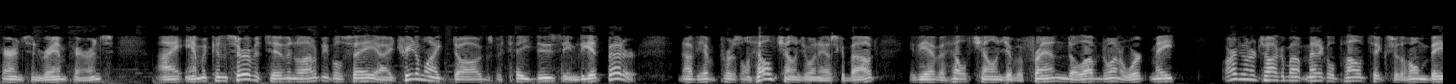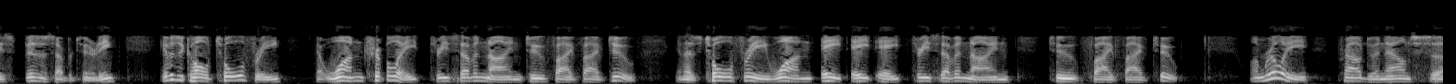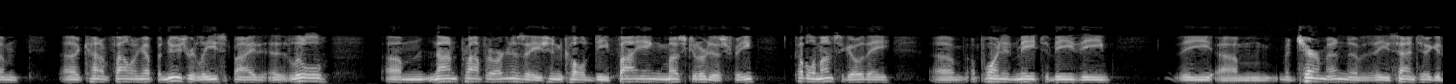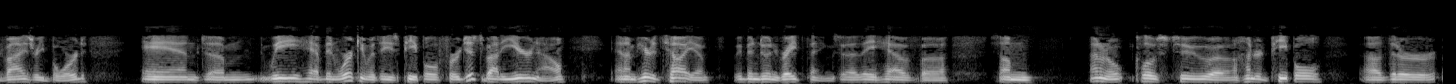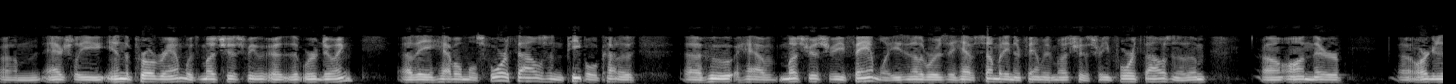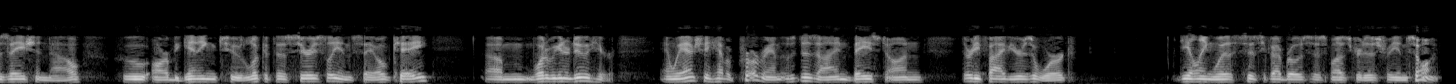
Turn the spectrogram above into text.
parents and grandparents. I am a conservative, and a lot of people say I treat them like dogs, but they do seem to get better. Now, if you have a personal health challenge you want to ask about, if you have a health challenge of a friend, a loved one, a workmate, or if you want to talk about medical politics or the home-based business opportunity, give us a call toll free at one triple eight three seven nine two five five two, and that's toll free one eight eight eight three seven nine two five five two. I'm really proud to announce. Um, uh, kind of following up a news release by a little um, nonprofit organization called Defying Muscular Dystrophy. A couple of months ago, they um, appointed me to be the the um, chairman of the scientific advisory board, and um, we have been working with these people for just about a year now. And I'm here to tell you, we've been doing great things. Uh, they have uh, some, I don't know, close to uh, 100 people uh, that are um, actually in the program with muscular dystrophy uh, that we're doing. Uh, they have almost 4,000 people kind of uh, who have muscular dystrophy families. In other words, they have somebody in their family with muscular dystrophy, 4,000 of them uh, on their uh, organization now who are beginning to look at this seriously and say, okay, um, what are we going to do here? And we actually have a program that was designed based on 35 years of work dealing with cystic fibrosis, muscular dystrophy, and so on.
